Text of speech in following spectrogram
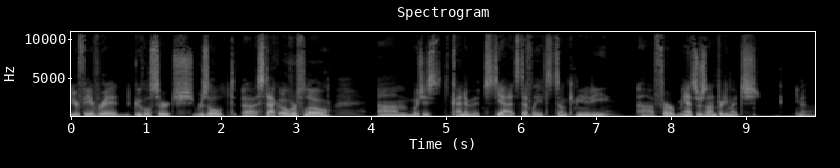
your favorite Google search result, uh, Stack Overflow, um, which is kind of it's yeah it's definitely its own community uh, for answers on pretty much you know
